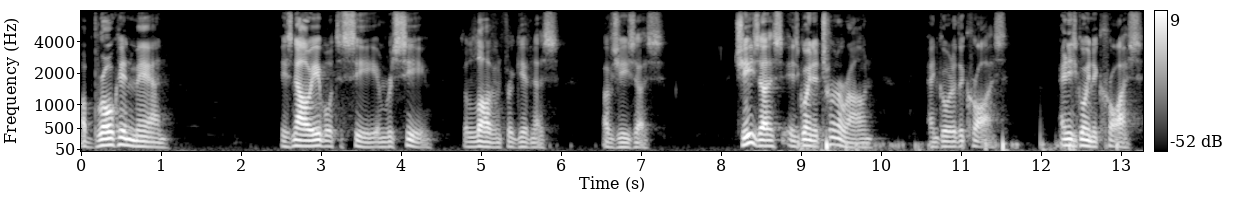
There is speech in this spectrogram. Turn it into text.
a broken man is now able to see and receive the love and forgiveness of Jesus. Jesus is going to turn around and go to the cross, and he's going to cross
